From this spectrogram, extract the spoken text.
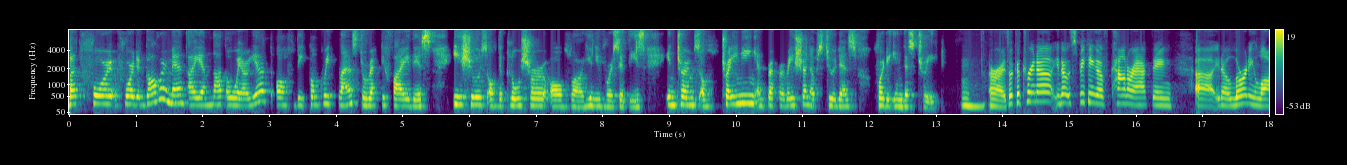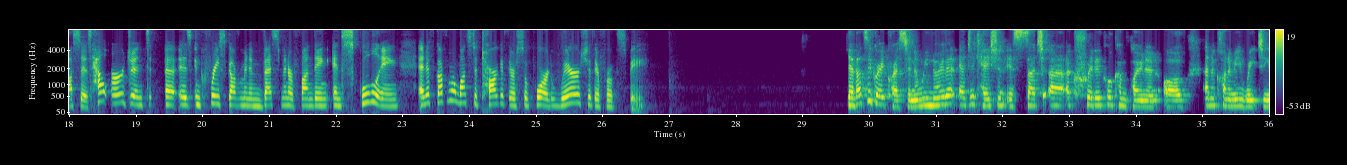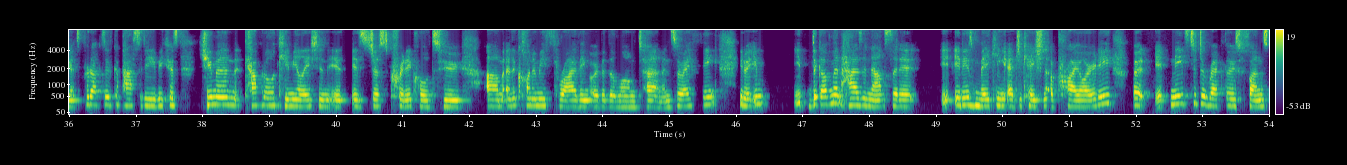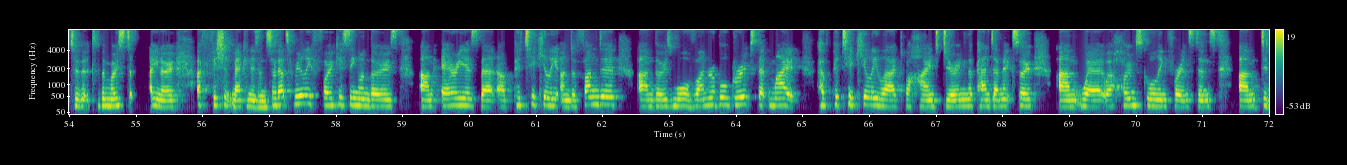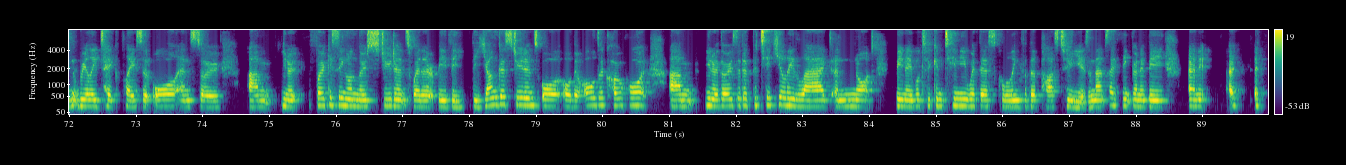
but for, for the government, I am not aware yet of the concrete plans to rectify these issues of the closure of uh, universities in terms of training and preparation of students for the industry. Mm. All right. So, Katrina, you know, speaking of counteracting, uh, you know, learning losses, how urgent uh, is increased government investment or funding in schooling? And if government wants to target their support, where should their focus be? Yeah, that's a great question. And we know that education is such a, a, critical component of an economy reaching its productive capacity because human capital accumulation is, is just critical to um, an economy thriving over the long term. And so I think, you know, in, the government has announced that it it is making education a priority, but it needs to direct those funds to the to the most you know efficient mechanisms. So that's really focusing on those um, areas that are particularly underfunded, um, those more vulnerable groups that might have particularly lagged behind during the pandemic. So um, where, where homeschooling, for instance, um, didn't really take place at all, and so um, you know, focusing on those students, whether it be the, the younger students or, or the older cohort, um, you know, those that have particularly lagged and not been able to continue with their schooling for the past two years. And that's, I think, going to be an, a, a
